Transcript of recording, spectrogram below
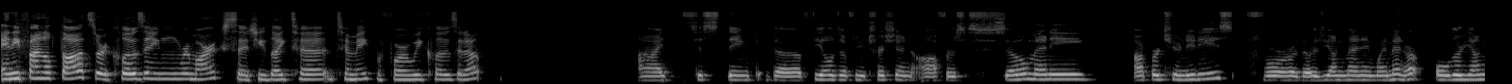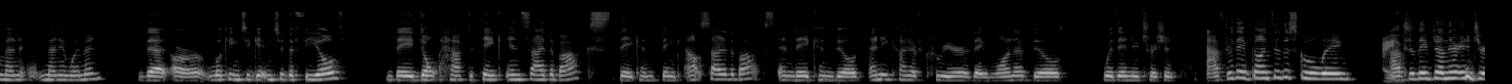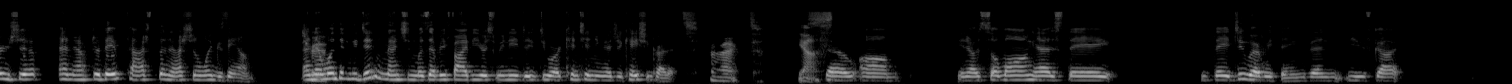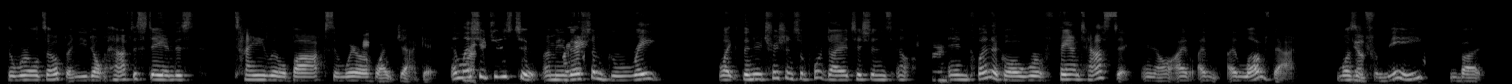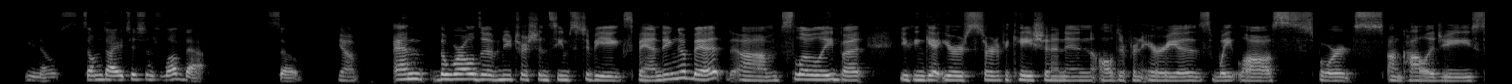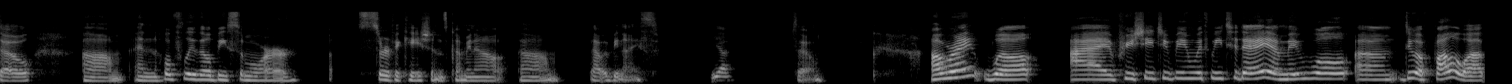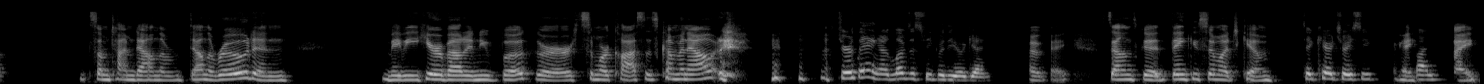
Any final thoughts or closing remarks that you'd like to, to make before we close it up? I just think the field of nutrition offers so many opportunities for those young men and women or older young men, men and women that are looking to get into the field. They don't have to think inside the box. They can think outside of the box and they can build any kind of career they want to build within nutrition after they've gone through the schooling, right. after they've done their internship, and after they've passed the national exam. True. And then one thing we didn't mention was every five years we need to do our continuing education credits. Correct. Yes. So, um, you know, so long as they they do everything, then you've got the world's open. You don't have to stay in this tiny little box and wear a white jacket unless right. you choose to. I mean, right. there's some great like the nutrition support dietitians in clinical were fantastic. You know, I I, I loved that. It wasn't yep. for me, but you know, some dietitians love that. So yeah and the world of nutrition seems to be expanding a bit um, slowly, but you can get your certification in all different areas weight loss, sports, oncology. So, um, and hopefully there'll be some more certifications coming out. Um, that would be nice. Yeah. So, all right. Well, I appreciate you being with me today, and maybe we'll um, do a follow up sometime down the down the road and maybe hear about a new book or some more classes coming out. sure thing. I'd love to speak with you again. Okay. Sounds good. Thank you so much, Kim. Take care, Tracy. Okay. Bye. Bye.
